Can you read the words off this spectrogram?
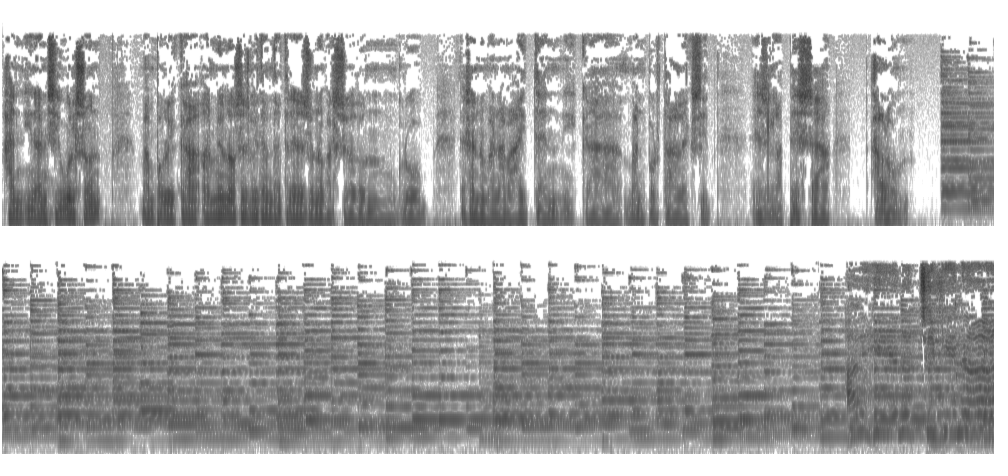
Anne i Nancy Wilson, van publicar el 1983 una versió d'un grup que s'anomenava I-10 i que van portar a l'èxit. És la peça Alone. I hear the chicken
